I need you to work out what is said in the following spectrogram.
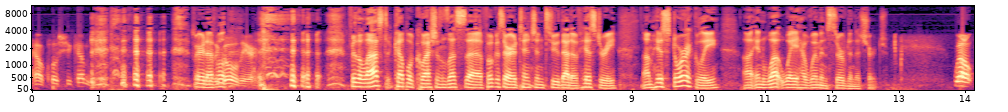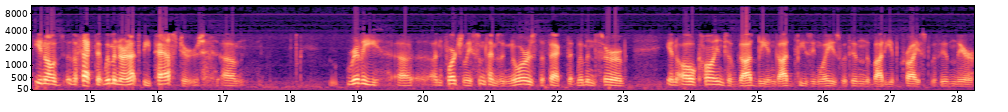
how close you come. Fair enough. The well, goal there. for the last couple of questions, let's uh, focus our attention to that of history. Um, historically, uh, in what way have women served in the church? Well, you know, the fact that women are not to be pastors um, really, uh, unfortunately, sometimes ignores the fact that women serve in all kinds of godly and God pleasing ways within the body of Christ, within their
